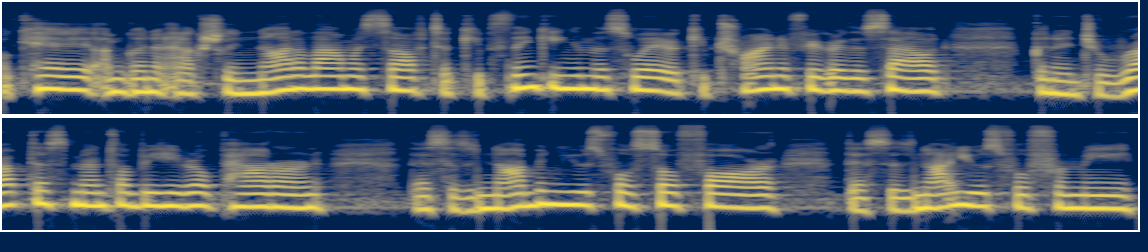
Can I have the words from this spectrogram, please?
Okay, I'm going to actually not allow myself to keep thinking in this way or keep trying to figure this out. I'm going to interrupt this mental behavioral pattern. This has not been useful so far. This is not useful for me.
